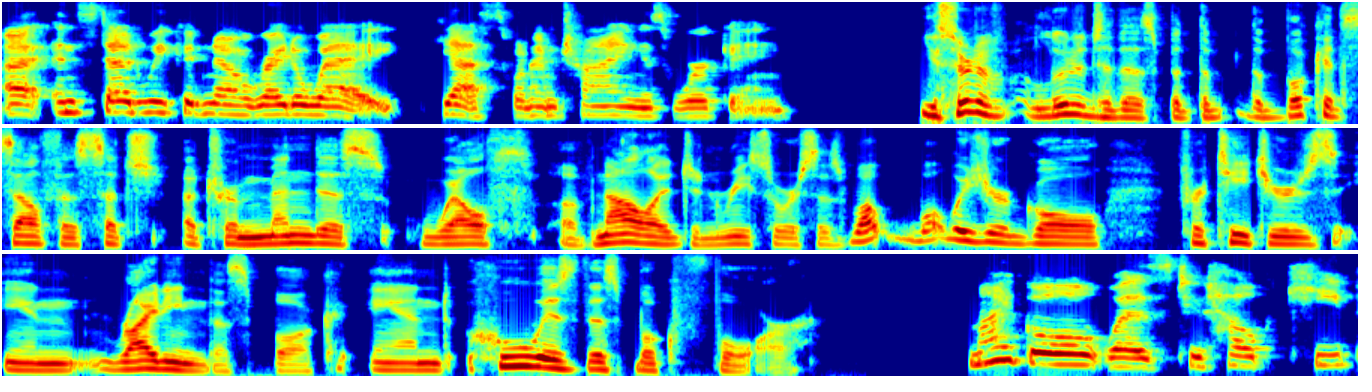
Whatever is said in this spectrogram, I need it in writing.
Uh, instead, we could know right away yes, what I'm trying is working. You sort of alluded to this, but the, the book itself is such a tremendous wealth of knowledge and resources. What what was your goal for teachers in writing this book, and who is this book for? My goal was to help keep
